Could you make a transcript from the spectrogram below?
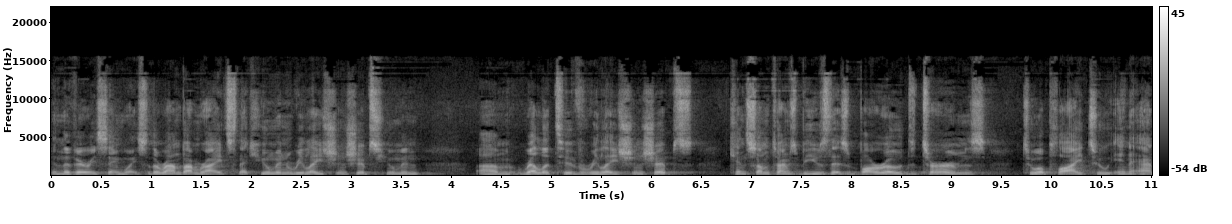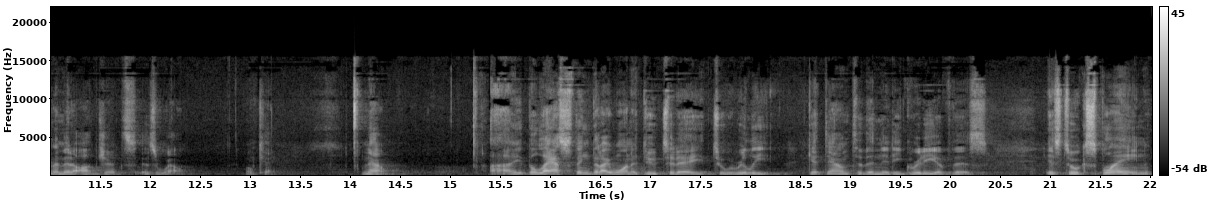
in the very same way. So the Rambam writes that human relationships, human um, relative relationships, can sometimes be used as borrowed terms to apply to inanimate objects as well. Okay. Now, I, the last thing that I want to do today to really get down to the nitty gritty of this is to explain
